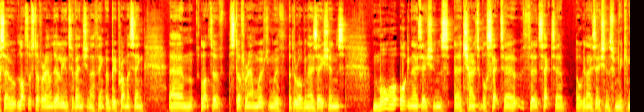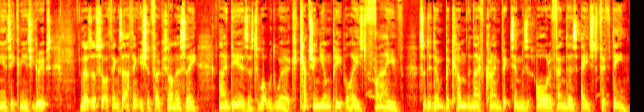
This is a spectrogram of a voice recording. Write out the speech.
So, lots of stuff around early intervention, I think, would be promising. Um, lots of stuff around working with other organisations. More organisations, uh, charitable sector, third sector organisations from the community, community groups those are the sort of things that I think you should focus on as the ideas as to what would work. Capturing young people aged five so they don't become the knife crime victims or offenders aged 15.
